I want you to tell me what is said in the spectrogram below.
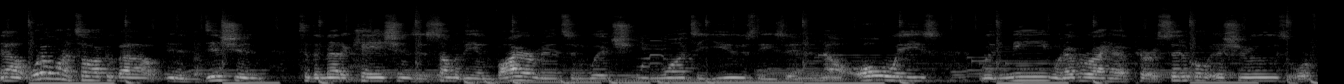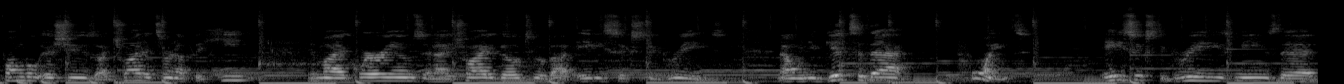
Now, what I want to talk about in addition to the medications is some of the environments in which you want to use these in. Now, always with me, whenever I have parasitical issues or fungal issues, I try to turn up the heat in my aquariums and I try to go to about 86 degrees. Now, when you get to that point, 86 degrees means that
